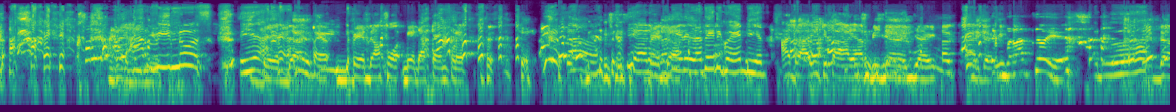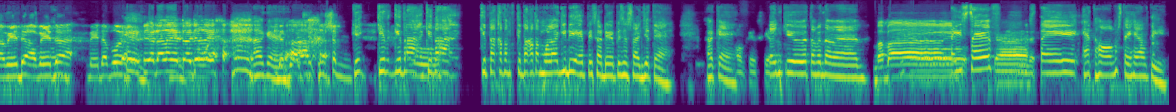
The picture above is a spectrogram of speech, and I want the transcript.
ARB News. Iya. Beda, beda, fo- beda template. Iya, nanti ini nanti ini gue edit. Ada aja kita IRB-nya anjay. Ada berat coy. Aduh. beda, beda, beda, beda boy. Ya udah lah itu aja lah ya. Oke. Kita kita kita ketemu kita ketemu lagi di episode episode selanjutnya. Oke. Oke, siap. Thank you teman-teman. Bye bye. Stay safe, Ya. stay at home, stay healthy.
